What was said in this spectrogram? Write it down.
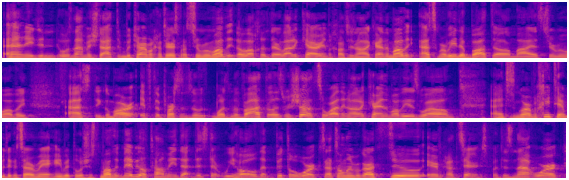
and he didn't, it was not mishtatif, but term chateres pasur mavi. The lacha they're allowed to carry in the chater, not carry in the Mavi. Ask Marita Bata, my asur mavi. Ask the Gemara if the person was mavatal his rishut, so why they not allowed to carry in the Mavi as well? And it's Gemara v'chitem the kasar ein bittul rishus mavi. Maybe he'll tell me that this that we hold that bittul works. That's only in regards to erev chatzeres, but does not work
